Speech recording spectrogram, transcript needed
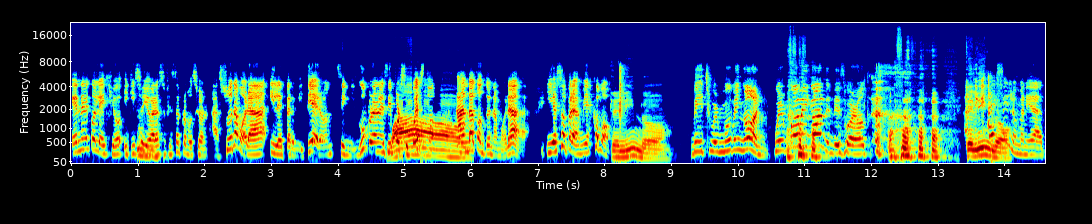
en el colegio y quiso llevar a su fiesta de promoción a su enamorada y le permitieron, sin ningún problema, decir, por supuesto, anda con tu enamorada. Y eso para mí es como... Qué lindo. Bitch, we're moving on. We're moving on in this world. Qué lindo. Así la humanidad.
